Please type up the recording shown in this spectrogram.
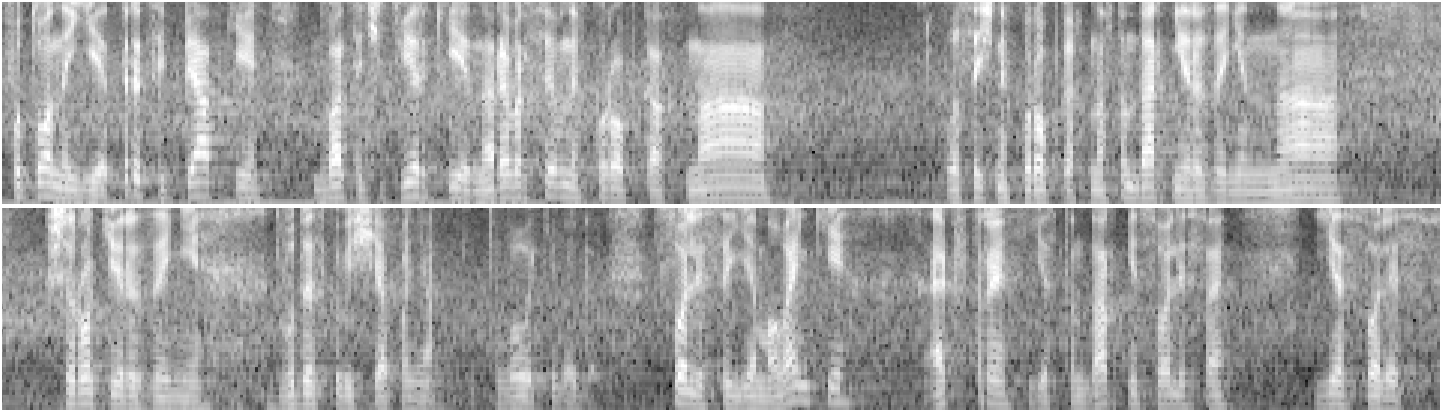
Фотони є 35-ки, 24-ки, на реверсивних коробках, на класичних коробках, на стандартній резині, на широкій резині, дводискові щеплення, тобто великий вибір. Соліси є маленькі, екстри, є стандартні соліси, є соліс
